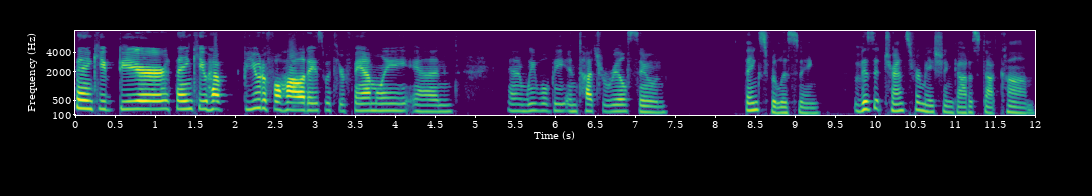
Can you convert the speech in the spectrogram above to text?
Thank you, dear. Thank you. Have beautiful holidays with your family and and we will be in touch real soon. Thanks for listening. Visit transformationgoddess.com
